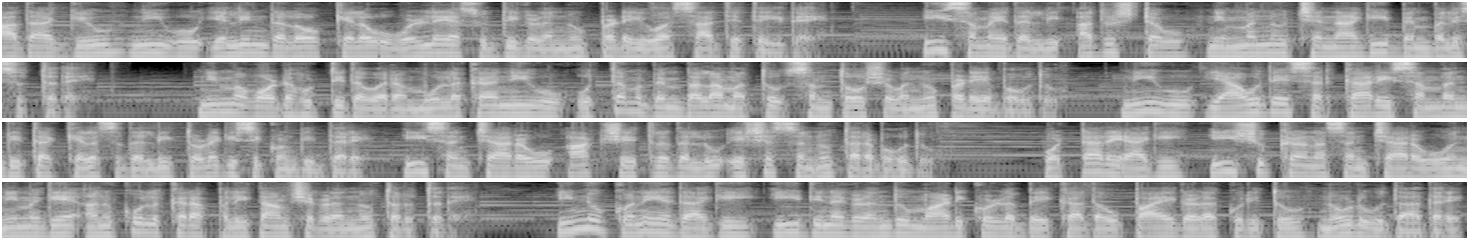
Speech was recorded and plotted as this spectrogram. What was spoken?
ಆದಾಗ್ಯೂ, ನೀವು ಎಲ್ಲಿಂದಲೋ ಕೆಲವು ಒಳ್ಳೆಯ ಸುದ್ದಿಗಳನ್ನು ಪಡೆಯುವ ಸಾಧ್ಯತೆ ಇದೆ ಈ ಸಮಯದಲ್ಲಿ ಅದೃಷ್ಟವು ನಿಮ್ಮನ್ನು ಚೆನ್ನಾಗಿ ಬೆಂಬಲಿಸುತ್ತದೆ. ನಿಮ್ಮ ಒಡಹುಟ್ಟಿದವರ ಮೂಲಕ ನೀವು ಉತ್ತಮ ಬೆಂಬಲ ಮತ್ತು ಸಂತೋಷವನ್ನು ಪಡೆಯಬಹುದು. ನೀವು ಯಾವುದೇ ಸರ್ಕಾರಿ ಸಂಬಂಧಿತ ಕೆಲಸದಲ್ಲಿ ತೊಡಗಿಸಿಕೊಂಡಿದ್ದರೆ ಈ ಸಂಚಾರವು ಆ ಕ್ಷೇತ್ರದಲ್ಲೂ ಯಶಸ್ಸನ್ನು ತರಬಹುದು. ಒಟ್ಟಾರೆಯಾಗಿ ಈ ಶುಕ್ರನ ಸಂಚಾರವು ನಿಮಗೆ ಅನುಕೂಲಕರ ಫಲಿತಾಂಶಗಳನ್ನು ತರುತ್ತದೆ. ಇನ್ನು ಕೊನೆಯದಾಗಿ ಈ ದಿನಗಳಂದು ಮಾಡಿಕೊಳ್ಳಬೇಕಾದ ಉಪಾಯಗಳ ಕುರಿತು ನೋಡುವುದಾದರೆ,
